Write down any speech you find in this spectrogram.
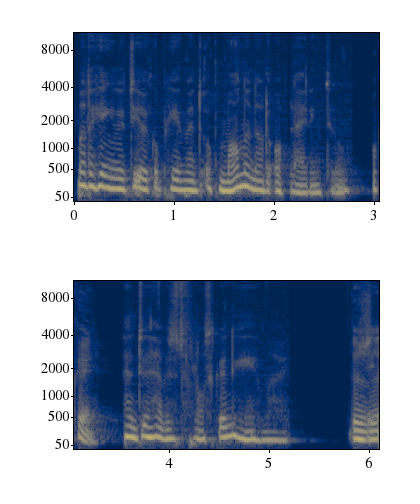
Maar er gingen natuurlijk op een gegeven moment ook mannen naar de opleiding toe. Oké. En toen hebben ze het verloskundige gemaakt. Dus, eh,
